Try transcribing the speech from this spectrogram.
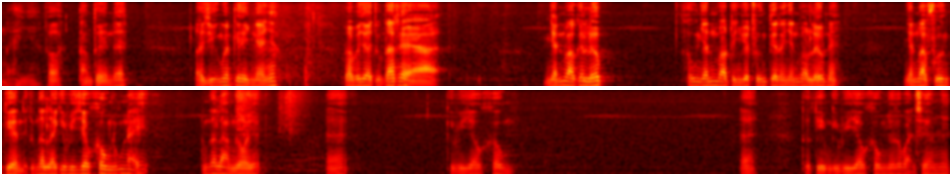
Này, rồi, tạm thời đến đây. Rồi giữ nguyên cái hình này nhé. Rồi bây giờ chúng ta sẽ nhấn vào cái lớp không nhấn vào trình duyệt phương tiện là nhấn vào lớp này. Nhấn vào phương tiện để chúng ta lấy cái video không lúc nãy. Chúng ta làm rồi ấy. Đấy. Cái video không. Đây. Tôi tìm cái video không cho các bạn xem nhé.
